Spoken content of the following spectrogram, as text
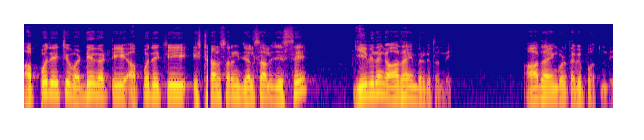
అప్పు తెచ్చి వడ్డీ కట్టి అప్పు తెచ్చి ఇష్టానుసారంగా జలసాలు చేస్తే ఏ విధంగా ఆదాయం పెరుగుతుంది? ఆదాయం కూడా తగ్గిపోతుంది.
